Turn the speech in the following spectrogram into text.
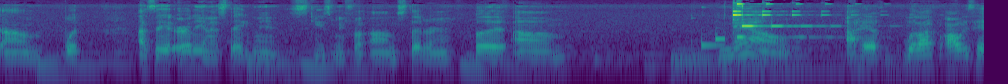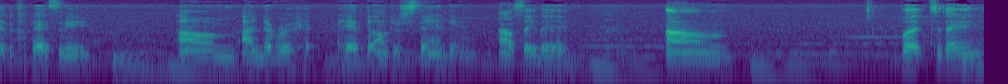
um what I said earlier in a statement, excuse me for um, stuttering, but um, now I have, well, I've always had the capacity. Um, I never ha- had the understanding. I'll say that. Um, but today,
